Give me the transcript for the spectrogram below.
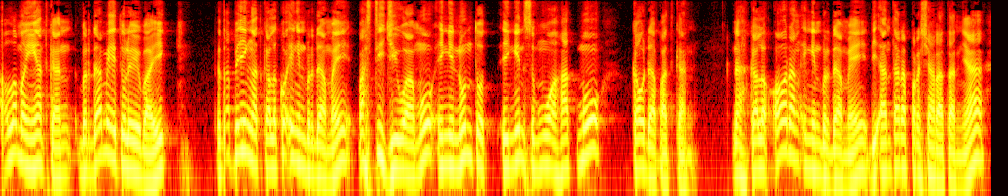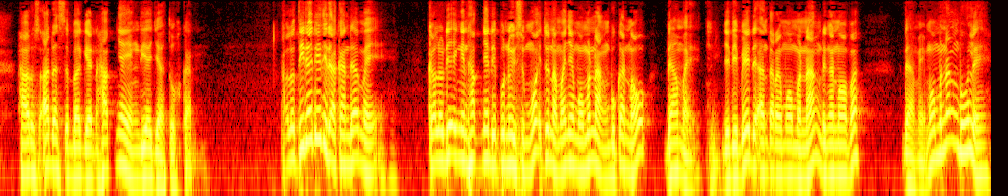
Allah mengingatkan berdamai itu lebih baik. Tetapi ingat kalau kau ingin berdamai, pasti jiwamu ingin nuntut, ingin semua hakmu kau dapatkan. Nah, kalau orang ingin berdamai, di antara persyaratannya harus ada sebagian haknya yang dia jatuhkan. Kalau tidak, dia tidak akan damai. Kalau dia ingin haknya dipenuhi semua, itu namanya mau menang, bukan mau damai. Jadi beda antara mau menang dengan mau apa? Damai. Mau menang boleh,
